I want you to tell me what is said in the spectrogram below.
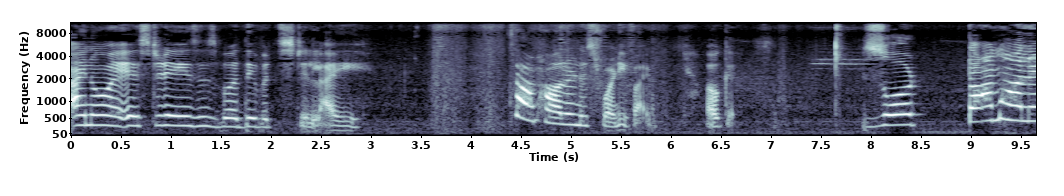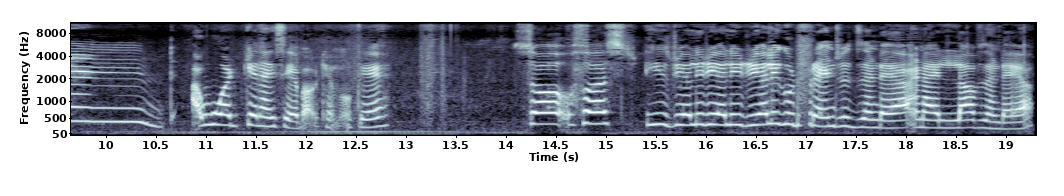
I know yesterday is his birthday, but still, I Tom Holland is 25. Okay, so Tom Holland, uh, what can I say about him? Okay, so first, he's really, really, really good friends with Zendaya, and I love Zendaya.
